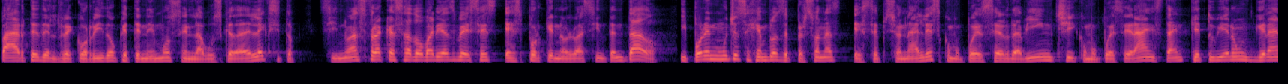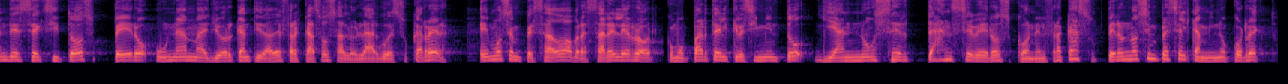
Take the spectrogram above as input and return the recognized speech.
parte del recorrido que tenemos en la búsqueda del éxito. Si no has fracasado varias veces es porque no lo has intentado y ponen muchos ejemplos de personas excepcionales, como puede ser Da Vinci, como puede ser Einstein, que tuvieron grandes éxitos, pero una mayor cantidad de fracasos a lo largo de su carrera. Hemos empezado a abrazar el error como parte del crecimiento y a no ser tan severos con el fracaso, pero no siempre es el camino correcto.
